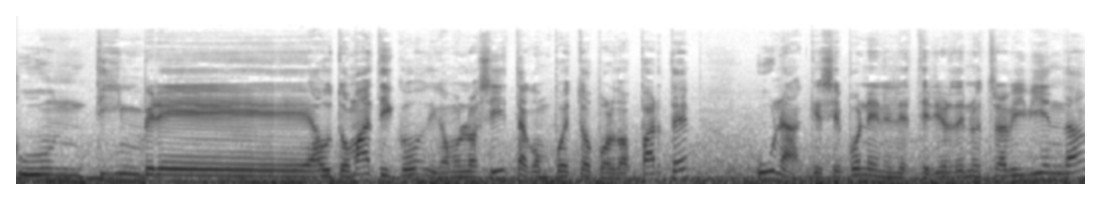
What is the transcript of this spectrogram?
un timbre automático, digámoslo así, está compuesto por dos partes. Una que se pone en el exterior de nuestra vivienda,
